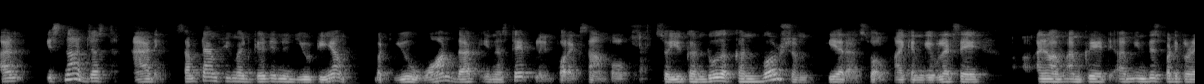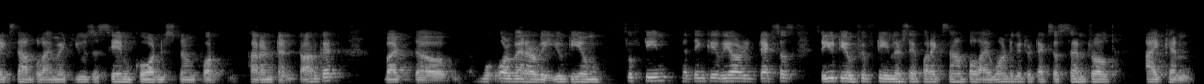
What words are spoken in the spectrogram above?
And it's not just adding. Sometimes you might get it in UTM, but you want that in a state plane, for example. So you can do the conversion here as well. I can give, let's say, I know I'm, I'm creating, I'm in this particular example, I might use the same coordinate system for current and target, but uh, or where are we? UTM 15, I think we are in Texas. So UTM 15, let's say, for example, I want to get to Texas Central. I can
